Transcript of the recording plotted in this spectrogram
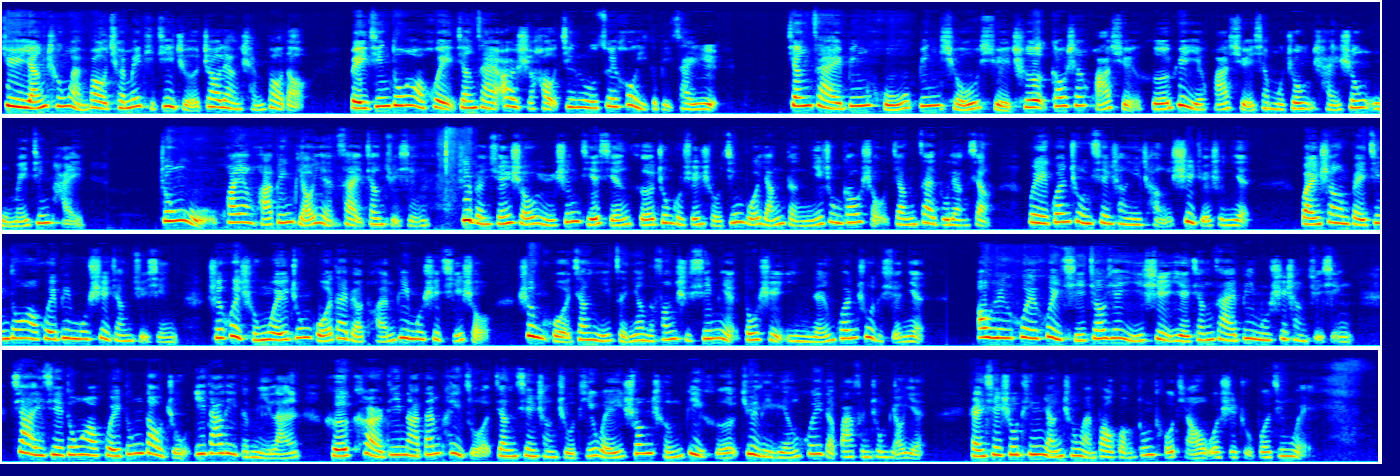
据羊城晚报全媒体记者赵亮晨报道，北京冬奥会将在二十号进入最后一个比赛日，将在冰壶、冰球、雪车、高山滑雪和越野滑雪项目中产生五枚金牌。中午，花样滑冰表演赛将举行，日本选手羽生结弦和中国选手金博洋等一众高手将再度亮相，为观众献上一场视觉盛宴。晚上，北京冬奥会闭幕式将举行。谁会成为中国代表团闭幕式旗手？圣火将以怎样的方式熄灭，都是引人关注的悬念。奥运会会旗交接仪式也将在闭幕式上举行。下一届冬奥会东道主意大利的米兰和科尔蒂娜丹佩佐将献上主题为“双城闭合，聚力连辉”的八分钟表演。感谢收听羊城晚报广东头条，我是主播经纬。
